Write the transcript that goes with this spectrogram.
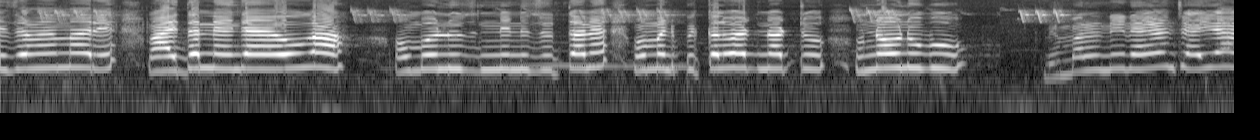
నిజమే మరి. మా ఇద్దరు నేను చేయవుగా? నిన్ను చూస్తానే మమ్మల్ని పిక్కలు పట్టినట్టు ఉన్నావు నువ్వు. మిమ్మల్ని నేనేం చెయ్యా?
